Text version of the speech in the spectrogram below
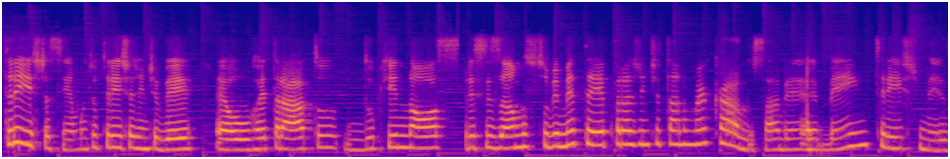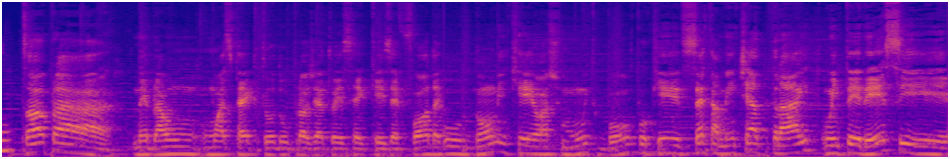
triste, assim, é muito triste a gente ver é, o retrato do que nós precisamos submeter para a gente estar tá no mercado, sabe? É bem triste mesmo. Só para lembrar um, um, aspecto do projeto Esse Case é Foda, o nome que eu acho muito bom, porque certamente atrai o interesse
